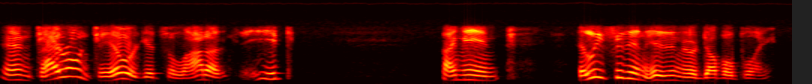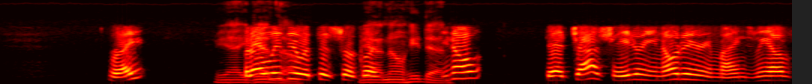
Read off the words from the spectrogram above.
and Tyrone Taylor gets a lot of heat. I mean, at least he didn't hit into a double play, right? Yeah, he but I'll leave though. you with this real quick. Yeah, no, he did. You know that Josh Hader. You know what he reminds me of?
